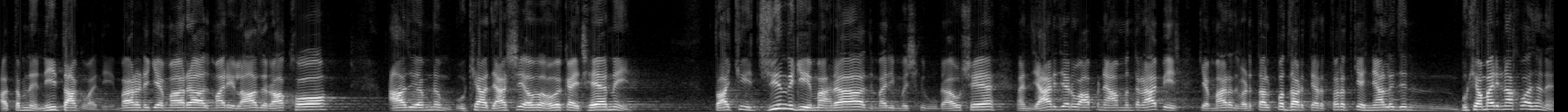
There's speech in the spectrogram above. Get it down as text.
આ તમને નહીં તાકવા દે. મારે કે મહારાજ, મારી લાજ રાખો. આજે એમને ભૂખ્યા જાશે, હવે હવે કઈ છે નહીં. તો આખી જિંદગી મહારાજ, મારી મુશ્કેલ ઉડાવશે અને જ્યારે જ્યારે હું આપને આમંત્રણ આપીશ કે મહારાજ વડતાલ પધાર, ત્યારે તરત કે ન્યા લઈ ભૂખ્યા મારી નાખવા છે ને?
